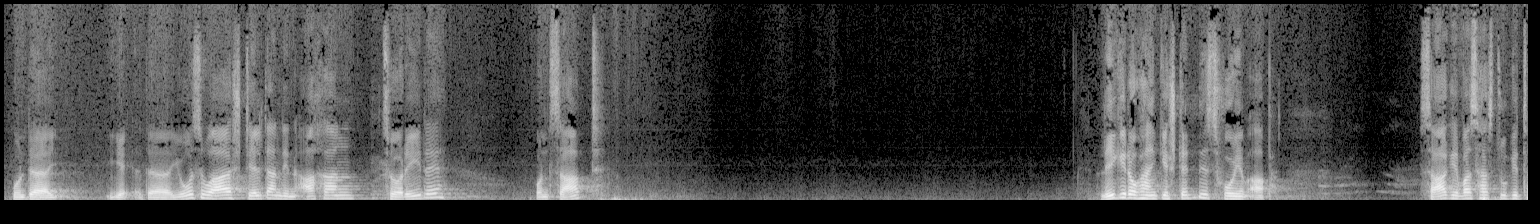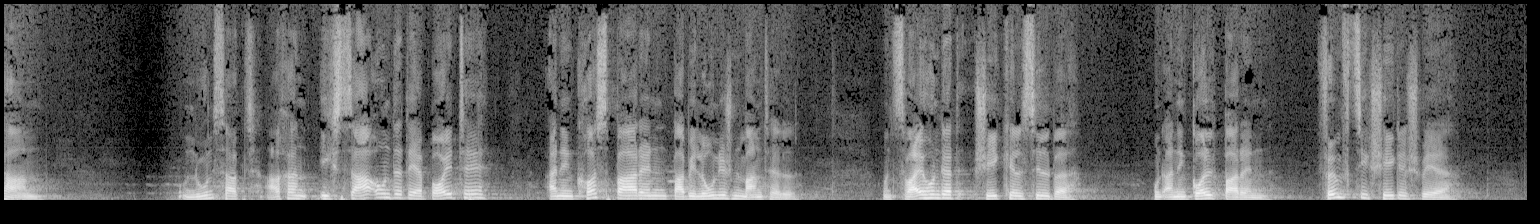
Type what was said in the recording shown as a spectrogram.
Und der, der Josua stellt dann den Achan zur Rede und sagt, lege doch ein Geständnis vor ihm ab. Sage, was hast du getan? Und nun sagt Achan, ich sah unter der Beute einen kostbaren babylonischen Mantel und 200 Schekel Silber und einen Goldbarren, 50 Schekel schwer.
